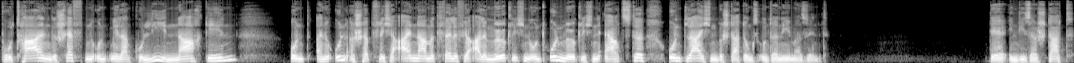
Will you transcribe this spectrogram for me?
brutalen Geschäften und Melancholien nachgehen und eine unerschöpfliche Einnahmequelle für alle möglichen und unmöglichen Ärzte und Leichenbestattungsunternehmer sind der in dieser Stadt,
